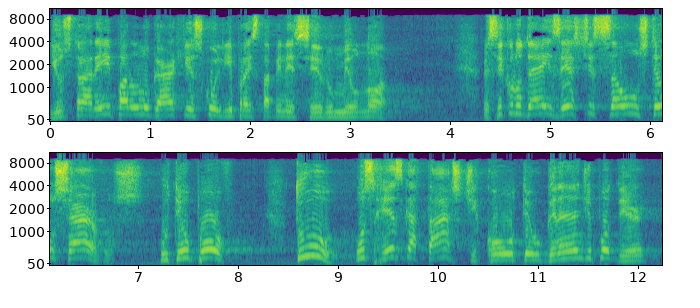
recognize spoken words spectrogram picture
e os trarei para o lugar que escolhi para estabelecer o meu nome. Versículo 10: Estes são os teus servos, o teu povo. Tu os resgataste com o teu grande poder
